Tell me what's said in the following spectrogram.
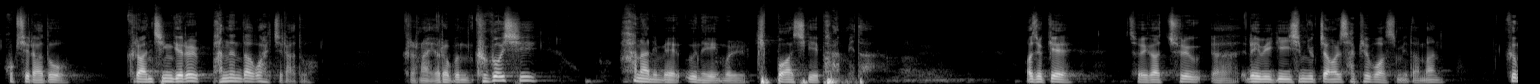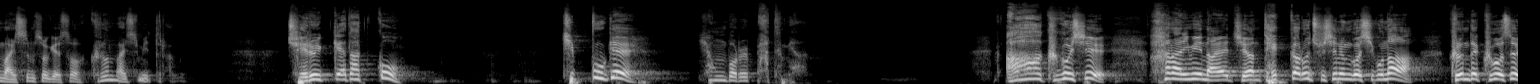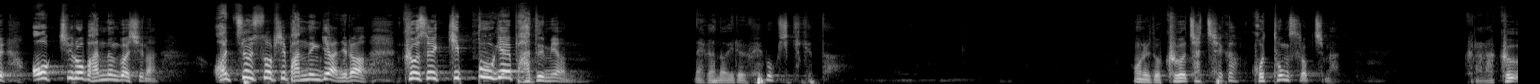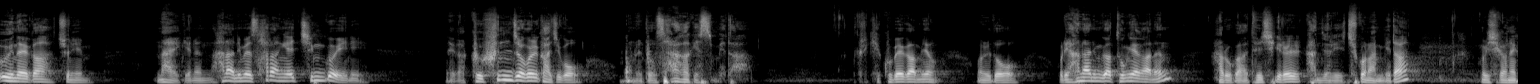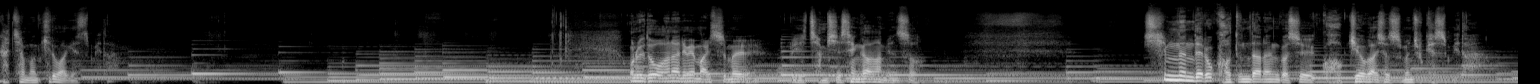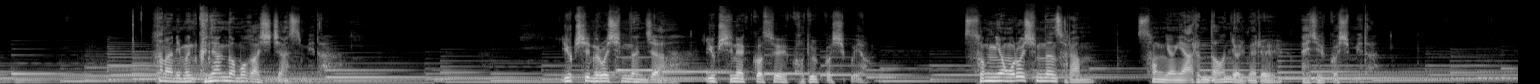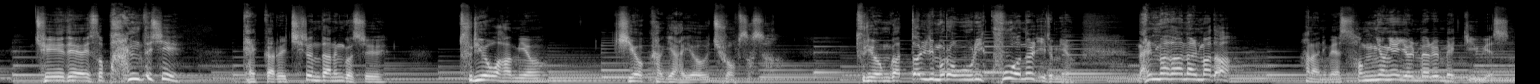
혹시라도 그러한 징계를 받는다고 할지라도 그러나 여러분 그것이 하나님의 은혜임을 기뻐하시기 바랍니다. 어저께 저희가 어, 레위기 26장을 살펴보았습니다만 그 말씀 속에서 그런 말씀이 있더라고요. 죄를 깨닫고 기쁘게 형벌을 받으면 아, 그것이 하나님이 나의 죄한 대가로 주시는 것이구나. 그런데 그것을 억지로 받는 것이나 어쩔 수 없이 받는 게 아니라 그것을 기쁘게 받으면 내가 너희를 회복시키겠다. 오늘도 그것 자체가 고통스럽지만 그러나 그 은혜가 주님 나에게는 하나님의 사랑의 증거이니 내가 그 흔적을 가지고 오늘도 살아가겠습니다. 그렇게 고백하며 오늘도 우리 하나님과 동행하는 하루가 되시기를 간절히 축원합니다. 우리 시간에 같이 한번 기도하겠습니다. 오늘도 하나님의 말씀을 우리 잠시 생각하면서 심는 대로 거둔다는 것을 꼭 기억하셨으면 좋겠습니다. 하나님은 그냥 넘어가시지 않습니다. 육신으로 심는 자, 육신의 것을 거둘 것이고요. 성령으로 심는 사람, 성령의 아름다운 열매를 맺을 것입니다. 죄에 대해서 반드시 대가를 치른다는 것을 두려워하며 기억하게 하여 주옵소서. 두려움과 떨림으로 우리 구원을 이루며 날마다 날마다 하나님의 성령의 열매를 맺기 위해서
